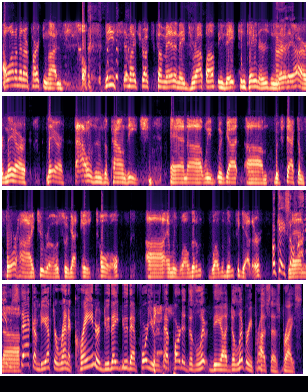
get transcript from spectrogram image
"I want them in our parking lot." And so these semi trucks come in and they drop off these eight containers, and All there right. they are. And they are they are thousands of pounds each. And uh, we've we've got um, we've stacked them four high, two rows, so we've got eight total. Uh, and we've welded them welded them together. Okay, so Then, how do you uh, stack them? Do you have to rent a crane, or do they do that for you? Is that part of deli- the uh, delivery process, Bryce?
